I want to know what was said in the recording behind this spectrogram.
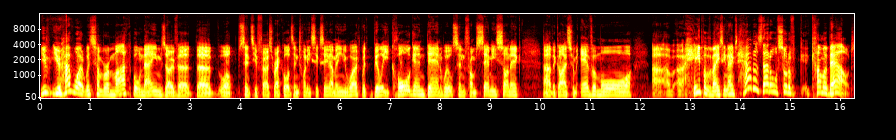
You you have worked with some remarkable names over the well since your first records in 2016. I mean, you worked with Billy Corgan, Dan Wilson from Semisonic, uh, the guys from Evermore uh, a heap of amazing names. How does that all sort of come about?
